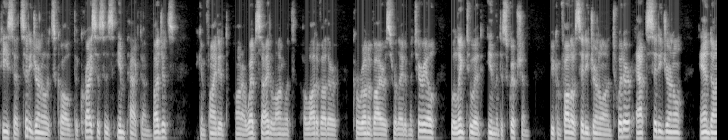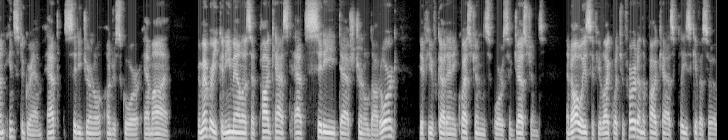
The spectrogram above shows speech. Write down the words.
piece at City Journal. It's called "The Crisis's Impact on Budgets." You can find it on our website along with a lot of other coronavirus related material. We'll link to it in the description. You can follow City Journal on Twitter at City Journal and on Instagram at cityjournal underscore MI. Remember, you can email us at podcast at city-journal.org if you've got any questions or suggestions. And always, if you like what you've heard on the podcast, please give us a,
